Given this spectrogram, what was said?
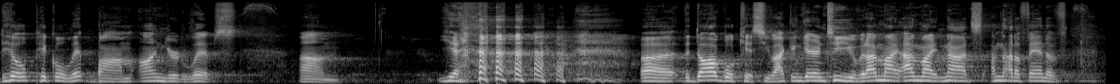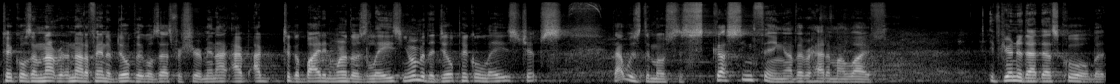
dill pickle lip balm on your lips, um, yeah. Uh, the dog will kiss you, I can guarantee you, but I might, I might not. I'm not a fan of pickles. I'm not, I'm not a fan of dill pickles, that's for sure. Man, I, I, I took a bite in one of those Lays. You remember the dill pickle Lays chips? That was the most disgusting thing I've ever had in my life. If you're into that, that's cool. But,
